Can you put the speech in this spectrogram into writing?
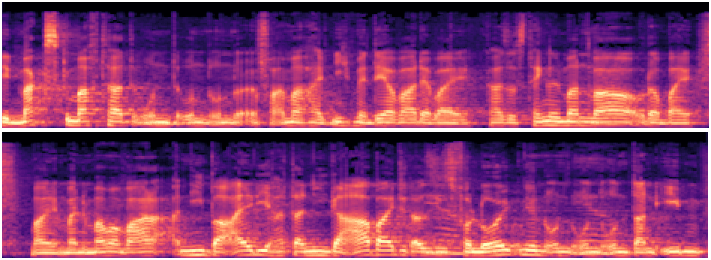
den Max gemacht hat und, und, und auf einmal halt nicht mehr der war, der bei Kaisers Tengelmann war oder bei, meine, meine Mama war nie bei Aldi, hat da nie gearbeitet, also Ja. dieses Verleugnen und, und, Ja. und dann eben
